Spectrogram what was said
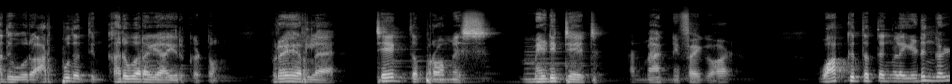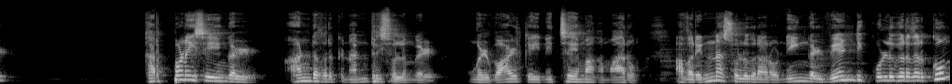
அது ஒரு அற்புதத்தின் கருவறையாக இருக்கட்டும். ப்ரேயரில் take the promise meditate and magnify God வாக்கு தத்தங்களை எடுங்கள். கற்பனை செய்யுங்கள். ஆண்டவருக்கு நன்றி சொல்லுங்கள். உங்கள் வாழ்க்கை நிச்சயமாக மாறும். அவர் என்ன சொல்லுகிறாரோ நீங்கள் வேண்டிக் கொள்ளுகிறதற்கும்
